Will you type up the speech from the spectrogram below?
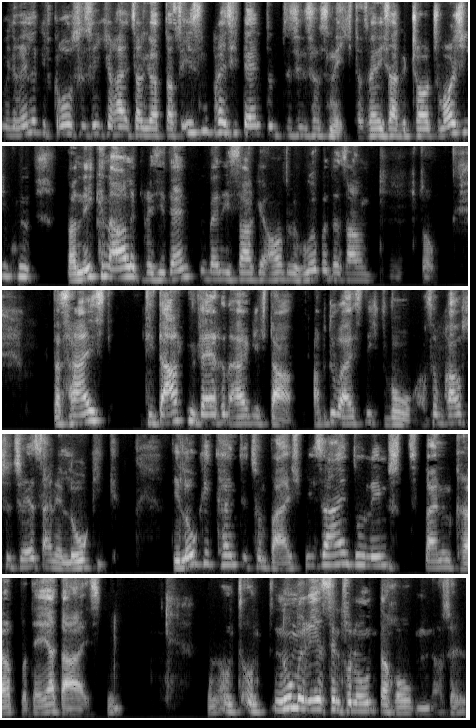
mit relativ großer Sicherheit sagen, ja, das ist ein Präsident und das ist es nicht. Also wenn ich sage George Washington, dann nicken alle Präsidenten. Wenn ich sage Andrew Huber, dann sagen so. Das heißt, die Daten wären eigentlich da, aber du weißt nicht wo. Also brauchst du zuerst eine Logik. Die Logik könnte zum Beispiel sein, du nimmst deinen Körper, der ja da ist, hm? und, und, und nummerierst ihn von unten nach oben. Also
